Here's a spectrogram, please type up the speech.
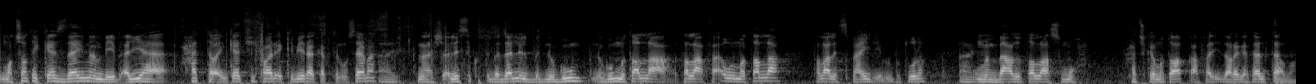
ماتشات الكاس دايما بيبقى ليها حتى وإن كانت في فوارق كبيرة يا كابتن أسامة. أنا لسه كنت بدلل بالنجوم. نجوم مطلع طلع في أول ما طلع طلع الإسماعيلي بالبطوله أي. ومن بعده طلع سموحة. محدش كان متوقع فريق درجة ثالثة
